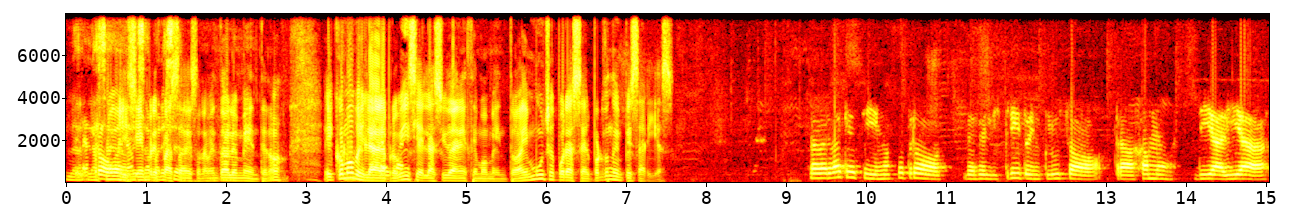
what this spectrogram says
la, Y siempre pasa eso, lamentablemente, ¿no? Eh, ¿Cómo ves la provincia y la ciudad en este momento? Hay mucho por hacer. ¿Por dónde empezarías? La verdad que sí, nosotros desde el distrito incluso trabajamos día a día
